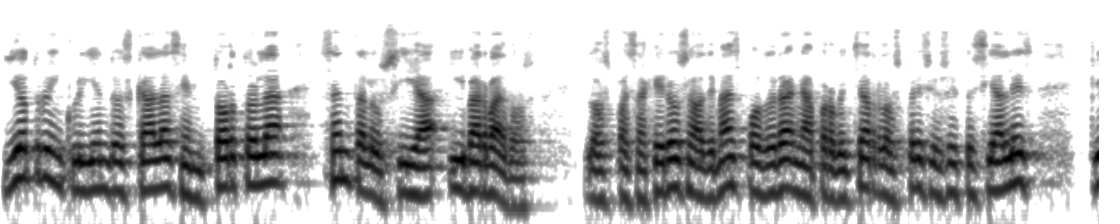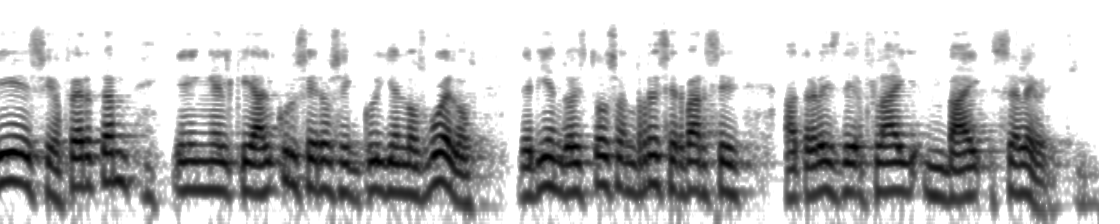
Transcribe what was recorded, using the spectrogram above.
y otro incluyendo escalas en Tórtola, Santa Lucía y Barbados. Los pasajeros además podrán aprovechar los precios especiales que se ofertan en el que al crucero se incluyen los vuelos, debiendo estos reservarse a través de Fly by Celebrity.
